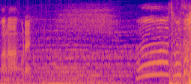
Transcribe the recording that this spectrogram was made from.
かなこれ。あー疲れた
